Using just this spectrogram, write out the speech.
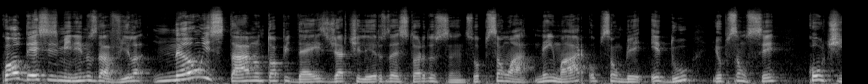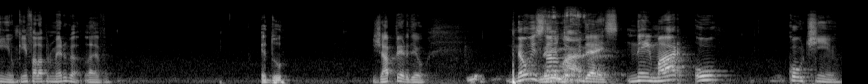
Qual desses meninos da vila não está no top 10 de artilheiros da história do Santos? Opção A, Neymar. Opção B, Edu. E opção C, Coutinho. Quem falar primeiro leva. Edu. Já perdeu. Não está no Neymar. top 10. Neymar ou Coutinho?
